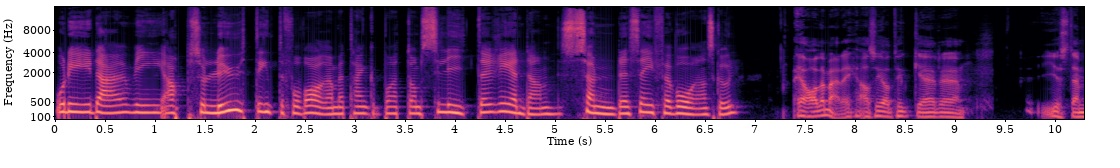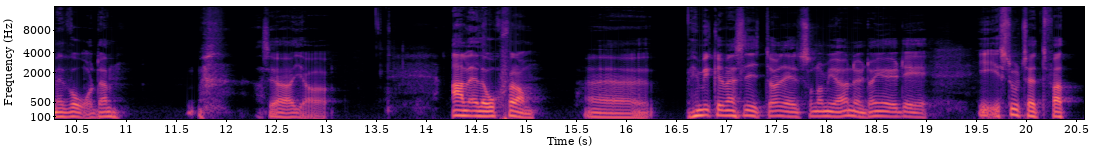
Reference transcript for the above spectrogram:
Och det är där vi absolut inte får vara med tanke på att de sliter redan sönder sig för våran skull. Jag håller med dig. Alltså jag tycker eh, just det här med vården. Alltså jag, jag all eloge för dem. Eh, hur mycket de än sliter det som de gör nu. De gör ju det i, i stort sett för att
